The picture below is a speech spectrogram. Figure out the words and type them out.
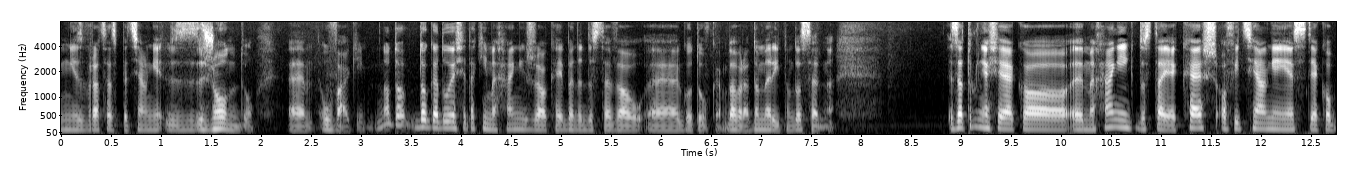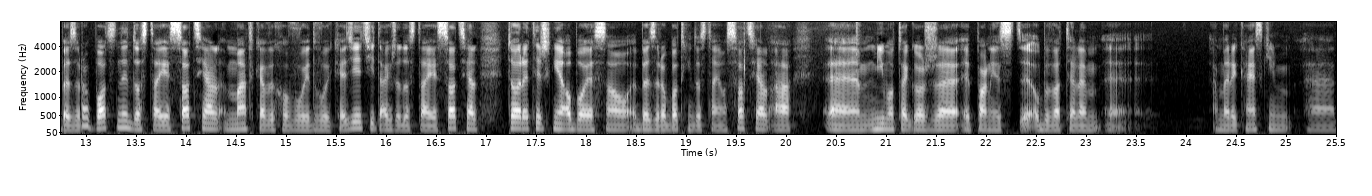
nie zwraca specjalnie z rządu uwagi. No to dogaduje się taki mechanik, że ok, będę dostawał gotówkę. Dobra, do meritum, do sedna. Zatrudnia się jako e, mechanik, dostaje cash, oficjalnie jest jako bezrobotny, dostaje socjal, matka wychowuje dwójkę dzieci, także dostaje socjal. Teoretycznie oboje są bezrobotni, dostają socjal, a e, mimo tego, że pan jest obywatelem e, amerykańskim, e,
